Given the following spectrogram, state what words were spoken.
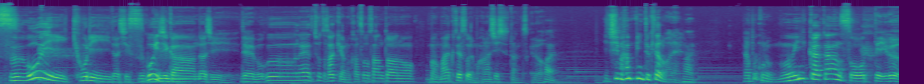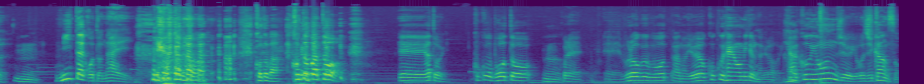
すごい距離だしすごい時間だし、で僕ねちょっとさっきあのカツオさんとあの、まあ、マイクテストでも話してたんですけど、はい。一番ピンときたのはね、はい。やっぱりこの6日間走っていううん。見たことない 言葉。言葉と、えーあとここ冒頭うんこれ、えーブログ冒あの予告編を見てるんだけど、144時間走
